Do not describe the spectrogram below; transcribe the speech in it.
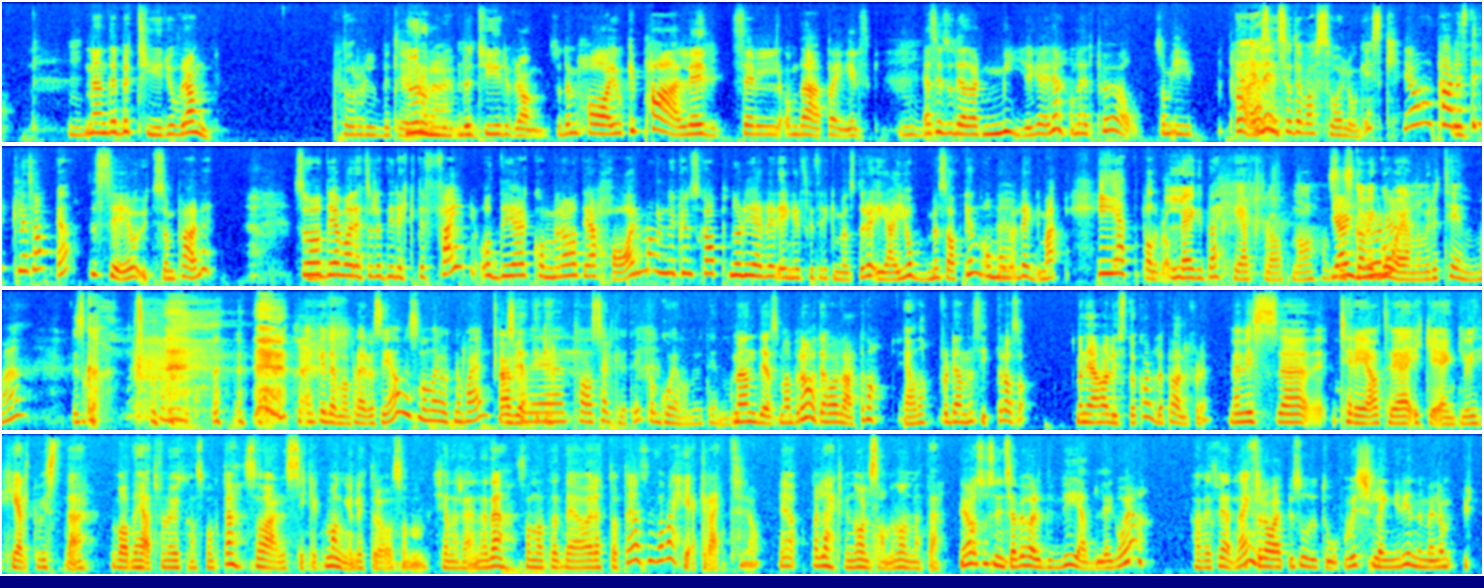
Men det betyr jo vrang. Purl betyr Purl betyr vrang. Så de har jo ikke perler, selv om det er på engelsk. Jeg syns jo det hadde vært mye gøyere om det het pøl, som i Ja, perler. jeg syns jo det var så logisk. Ja, perlestrikk, liksom. Ja. Det ser jo ut som perler. Så det var rett og slett direkte feil, og det kommer av at jeg har manglende kunnskap når det gjelder engelske strikkemønstre. Jeg jobber med saken og må Ja. legge meg helt paddeflat. Legg deg helt flat nå, og så Jeg skal vi gå det. gjennom rutinene. Vi skal... er ikke det man pleier å si ja, hvis man har gjort noe feil? Nå skal vi ikke. ta selvkritikk og gå gjennom rutinene. Men det som er bra, er at jeg har lært det, da. Ja da. For denne sitter, altså. Men jeg har lyst til å kalle det perler for det. Men hvis eh, tre av tre ikke egentlig helt visste hva det het for noe i utgangspunktet, så er det sikkert mange lyttere som kjenner seg igjen i det. Sånn at det å rette opp det, jeg syns det var helt greit. Ja. Ja, Da lærte vi noe alle sammen, Anne Mette. Ja, og så syns jeg vi har et vedlegg òg, jeg. Har vi et vedlegg? fra episode to. For vi slenger innimellom ut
